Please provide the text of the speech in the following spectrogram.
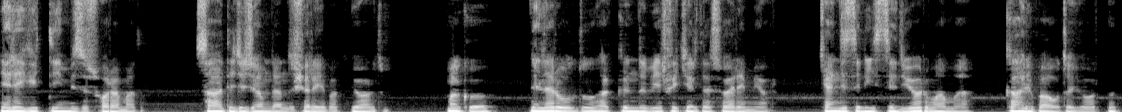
Nereye gittiğimizi soramadım. Sadece camdan dışarıya bakıyordum. Mako neler olduğu hakkında bir fikir de söylemiyor. Kendisini hissediyorum ama galiba o da yorgun.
